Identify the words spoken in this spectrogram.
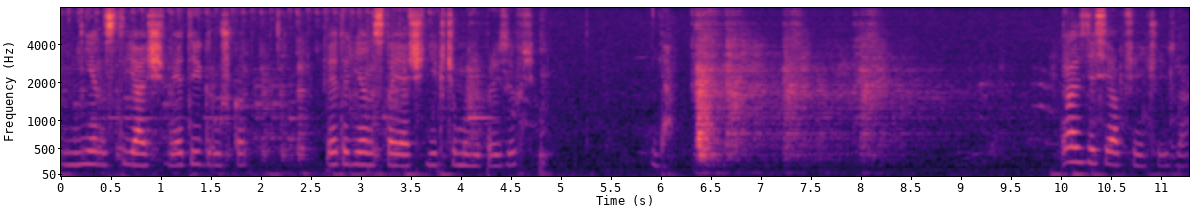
Не настоящими, это игрушка. Это не настоящий, ни к чему не призыв. Да. А здесь я вообще ничего не знаю.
